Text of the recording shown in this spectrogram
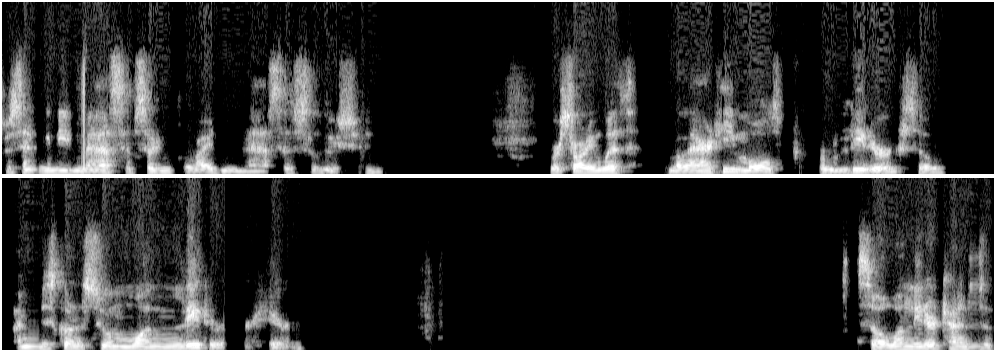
percent, we need mass of sodium chloride and mass of solution. We're starting with molarity, moles per liter. So I'm just going to assume one liter here. So one liter times the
